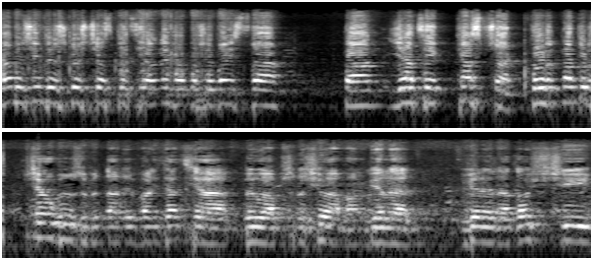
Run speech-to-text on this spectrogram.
Mamy dzisiaj też gościa specjalnego, proszę Państwa, pan Jacek Kasprzak, koordynator Chciałbym, żeby ta rywalizacja była, przynosiła Wam wiele, wiele radości.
